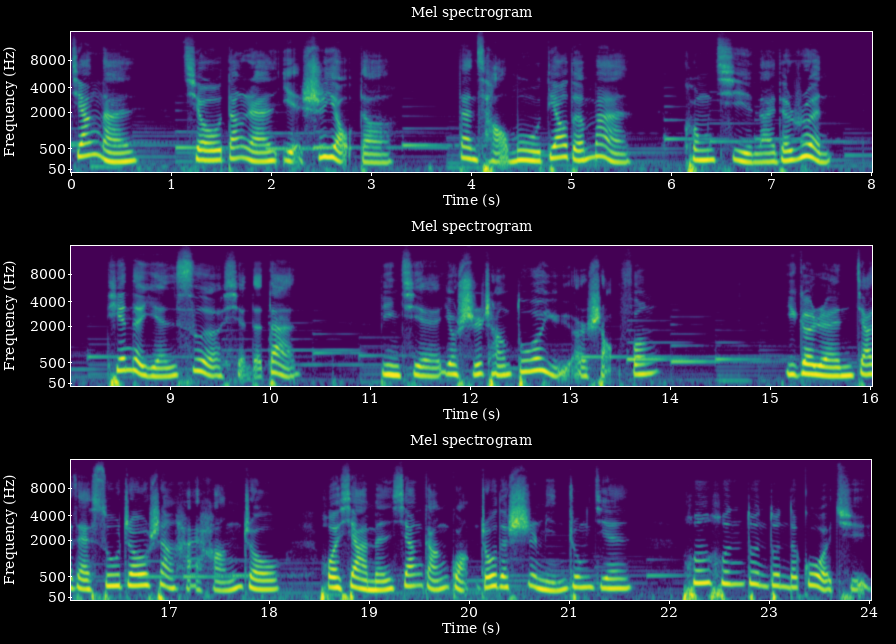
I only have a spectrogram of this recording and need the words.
江南秋当然也是有的，但草木凋得慢，空气来得润，天的颜色显得淡，并且又时常多雨而少风。一个人夹在苏州、上海、杭州或厦门、香港、广州的市民中间，混混沌沌的过去，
